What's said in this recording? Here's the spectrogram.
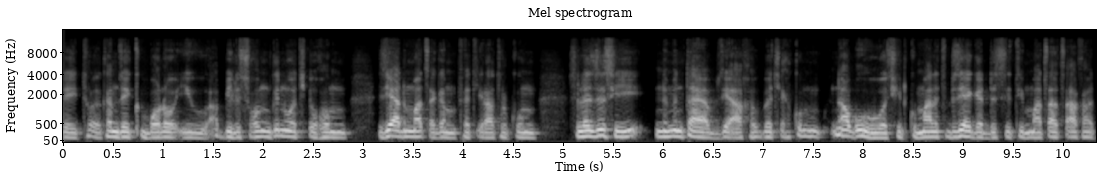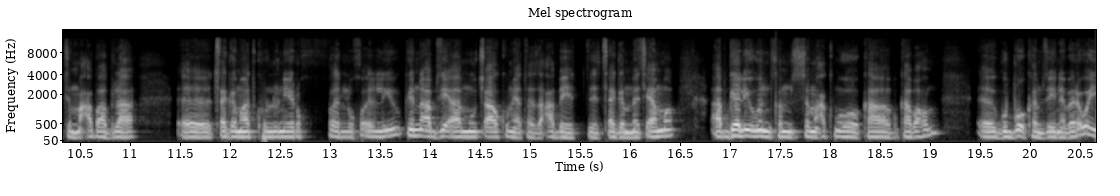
ዘይተ- ከም ዘይቅበሎ እዩ ኣቢሉ ንስኹም ግን ወፂኹም እዚኣ ድማ ፀገም ፈጢራትልኩም ስለዚ ሲ ንምንታይ ኣብዚኣ በጺሕኩም ናብኡ ወሲድኩም ማለት ብዘየገድስ እቲ ማጻጻ እቲ ማዕባብላ ጸገማት ኩሉ ነይሩ ክኸሉ ክእል እዩ ግን ኣብዚኣ ምውፃእኩም እያ እታ ዝዓበየት ጸገም መፅያ እሞ ኣብ ገሊኡ እውን ከም ዝሰማዕኩምዎ ካባኹም ግቡእ ከም ዘይነበረ ወይ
